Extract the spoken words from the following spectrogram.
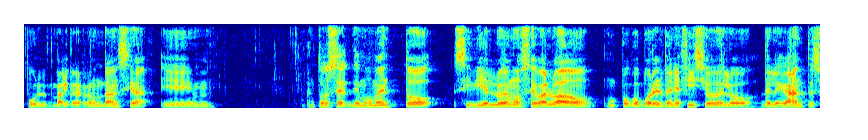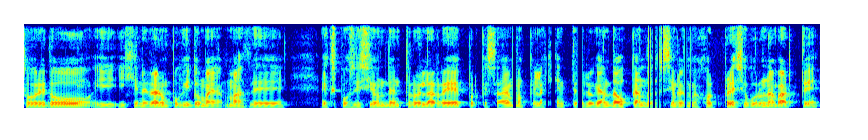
pool, valga la redundancia. entonces, de momento, si bien lo hemos evaluado, un poco por el beneficio de los delegantes sobre todo, y generar un poquito más de exposición dentro de la red, porque sabemos que la gente lo que anda buscando es siempre el mejor precio por una parte.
